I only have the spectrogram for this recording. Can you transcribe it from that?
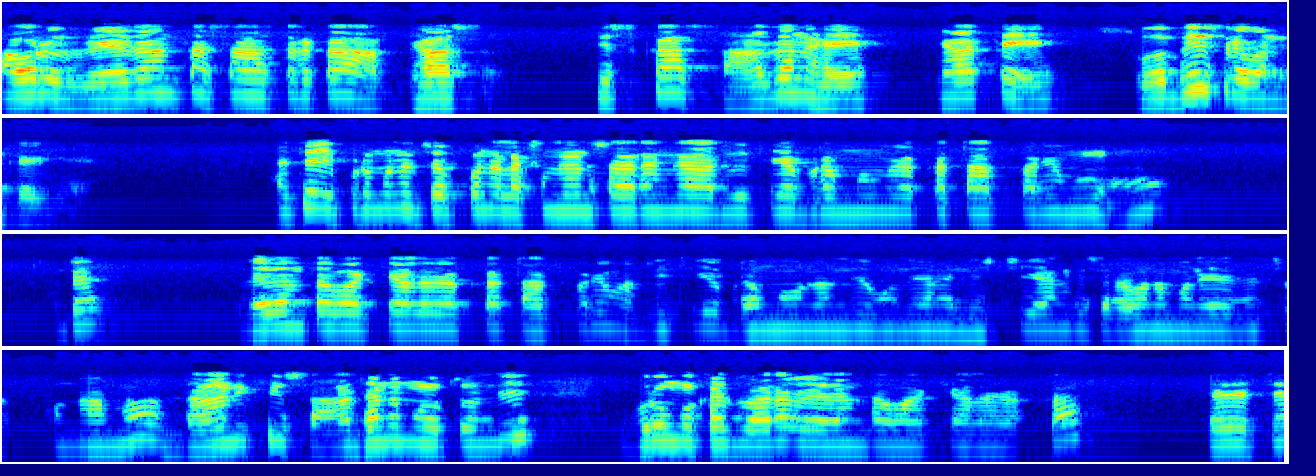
और वेदांत शास्त्र का अभ्यास किसका साधन है యాతే శోభి శ్రవణ్ కయ్యే అయితే ఇప్పుడు మనం చెప్పుకున్న లక్షణానుసారంగా అద్వితీయ బ్రహ్మం యొక్క తాత్పర్యము అంటే వేదాంత వాక్యాల యొక్క తాత్పర్యం అద్వితీయ బ్రహ్మం నుండి ఉంది అనే నిశ్చయానికి శ్రవణం అనేది చెప్పుకున్నామో. దానికి సాధనం అవుతుంది గురుముఖ ద్వారా వేదాంత వాక్యాల యొక్క ఏదైతే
